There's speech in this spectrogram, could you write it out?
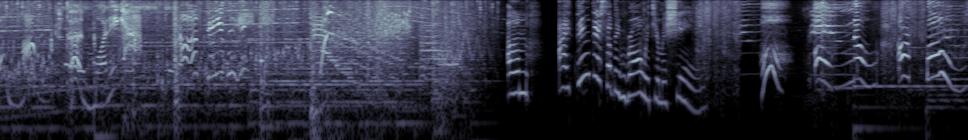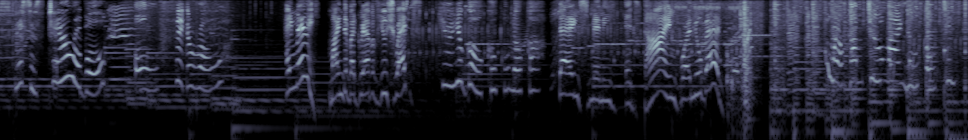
Oh, my. Good morning. Uh, Daisy! um, I think there's something wrong with your machine. Terrible. Oh, Figaro. Hey, Minnie, mind if I grab a few shreds? Here you go, Cuckoo Loca. Thanks, Minnie. It's time for a new bed. Welcome to my new boutique,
